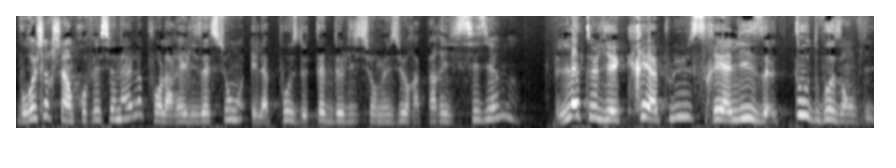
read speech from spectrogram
Vous recherchez un professionnel pour la réalisation et la pose de tête de lit sur mesure à Paris 6e L'atelier Créa Plus réalise toutes vos envies,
